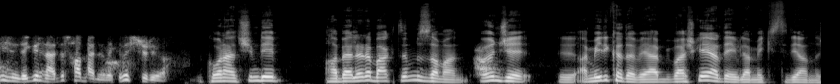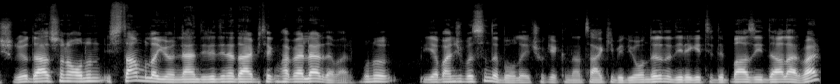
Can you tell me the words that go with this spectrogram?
Bizim de günlerdir haber nöbetimiz sürüyor. Koran şimdi haberlere baktığımız zaman önce Amerika'da veya bir başka yerde evlenmek istediği anlaşılıyor. Daha sonra onun İstanbul'a yönlendirildiğine dair bir takım haberler de var. Bunu yabancı basın da bu olayı çok yakından takip ediyor. Onların da dile getirdiği bazı iddialar var.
